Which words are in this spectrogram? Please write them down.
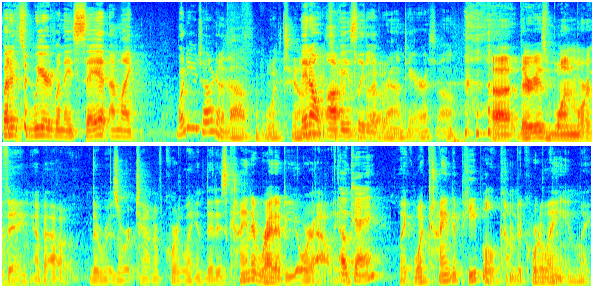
but it's weird when they say it. I'm like, what are you talking about? What town? They don't obviously live around here, so. Uh, there is one more thing about the resort town of Coeur d'Alene that is kind of right up your alley. Okay. Like, what kind of people come to Coeur d'Alene? Like,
